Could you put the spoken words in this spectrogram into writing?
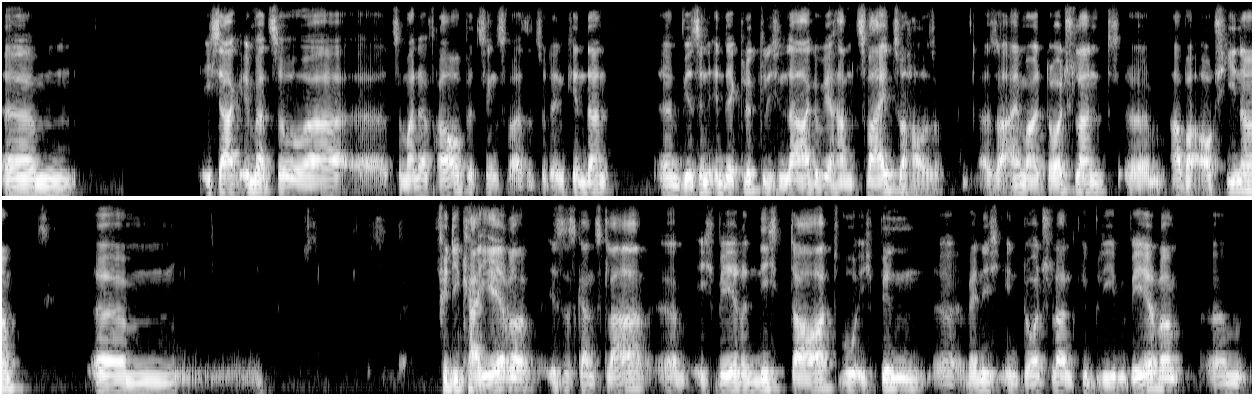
Ähm, ich sage immer zu, äh, zu meiner Frau beziehungsweise zu den Kindern, wir sind in der glücklichen Lage, wir haben zwei zu Hause. Also einmal Deutschland, äh, aber auch China. Ähm, für die Karriere ist es ganz klar, ähm, ich wäre nicht dort, wo ich bin, äh, wenn ich in Deutschland geblieben wäre. Ähm,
